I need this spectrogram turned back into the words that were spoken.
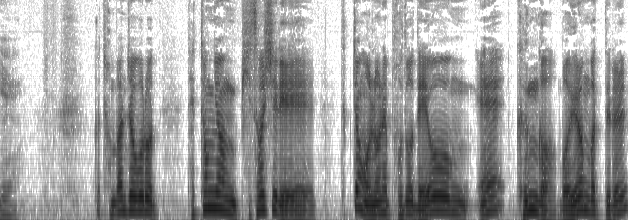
예. 그러니까 전반적으로 대통령 비서실이 특정 언론의 보도 내용의 근거 뭐 이런 것들을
